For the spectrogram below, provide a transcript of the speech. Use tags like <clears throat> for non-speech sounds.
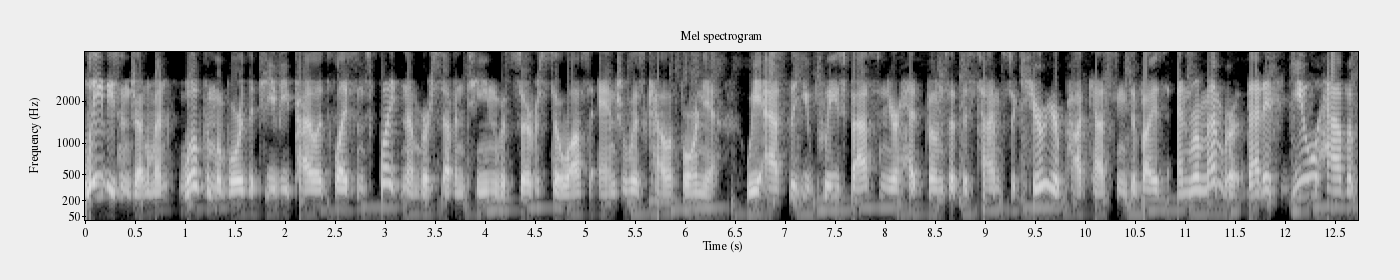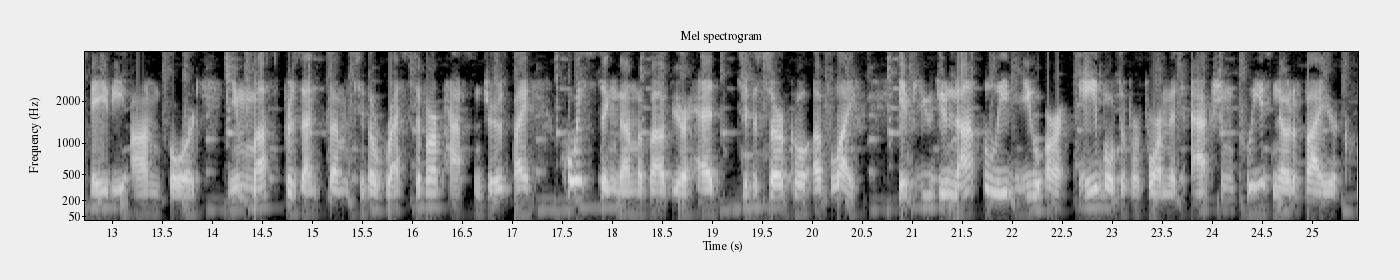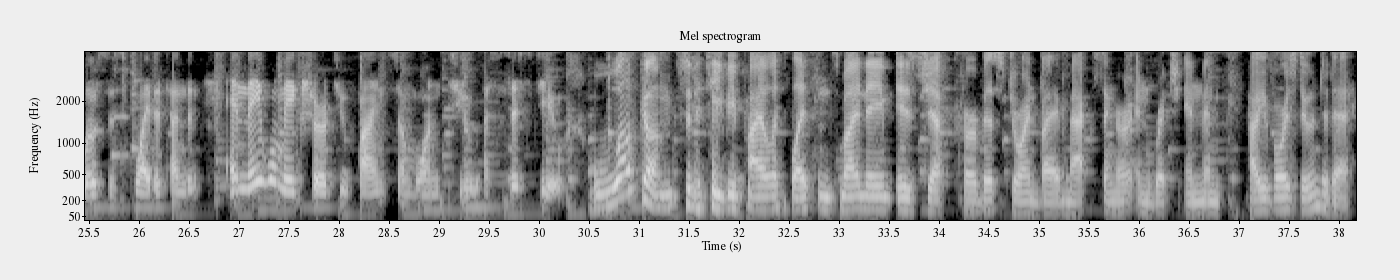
Ladies and gentlemen, welcome aboard the TV Pilot's License Flight Number 17 with service to Los Angeles, California. We ask that you please fasten your headphones at this time, secure your podcasting device, and remember that if you have a baby on board, you must present them to the rest of our passengers by hoisting them above your head to the circle of life. If you do not believe you are able to perform this action, please notify your closest flight attendant and they will make sure to find someone to assist you. Welcome to the TV Pilot's License. My name is Geoff Kerbis, joined by Max Singer and Rich Inman. How you boys doing today?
